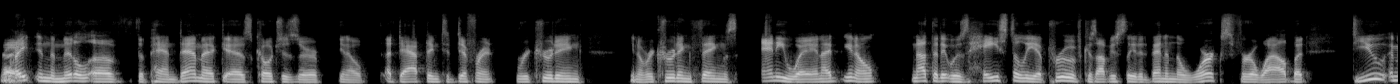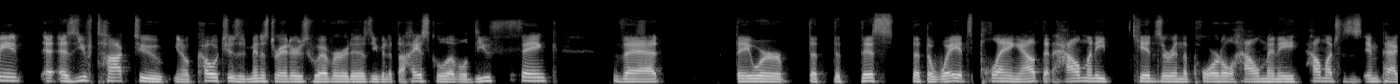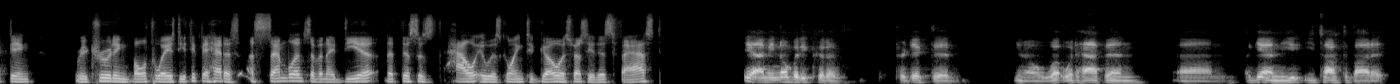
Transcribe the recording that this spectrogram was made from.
right. right in the middle of the pandemic as coaches are, you know, adapting to different recruiting, you know, recruiting things anyway. And I, you know, not that it was hastily approved because obviously it had been in the works for a while, but do you, I mean, as you've talked to, you know, coaches, administrators, whoever it is, even at the high school level, do you think that they were that that this that the way it's playing out, that how many kids are in the portal, how many, how much this is impacting recruiting both ways? Do you think they had a, a semblance of an idea that this is how it was going to go, especially this fast? Yeah, I mean, nobody could have predicted, you know, what would happen. Um, again, you, you talked about it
